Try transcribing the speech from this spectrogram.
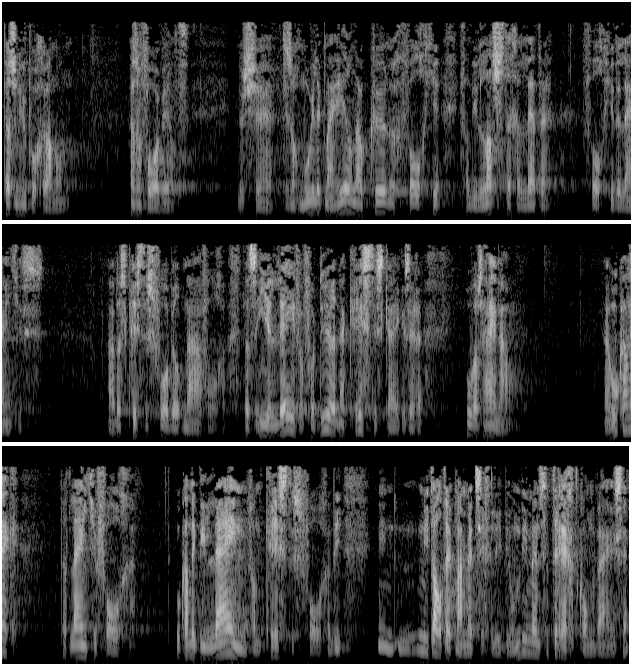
Dat is een hypogrammon. Dat is een voorbeeld. Dus uh, het is nog moeilijk, maar heel nauwkeurig volg je van die lastige letter, volg je de lijntjes. Nou, dat is Christus voorbeeld navolgen. Dat is in je leven voortdurend naar Christus kijken, zeggen, hoe was hij nou? En hoe kan ik dat lijntje volgen? Hoe kan ik die lijn van Christus volgen, die niet altijd maar met zich liet doen, die mensen terecht kon wijzen?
